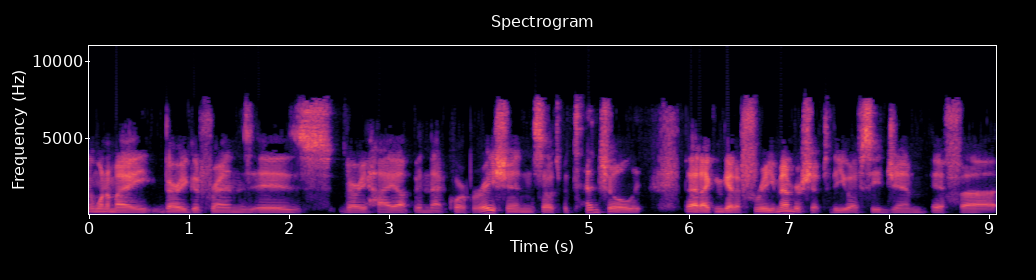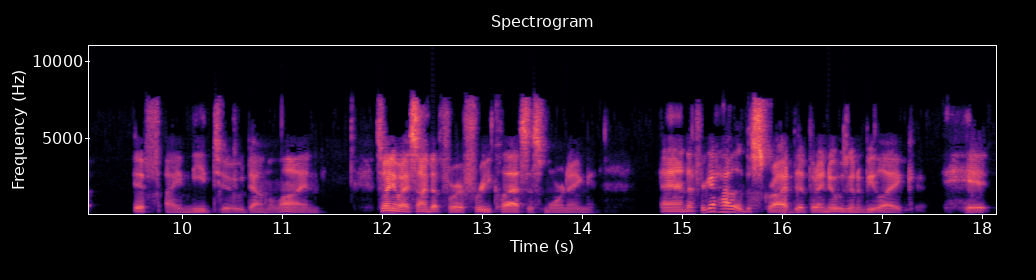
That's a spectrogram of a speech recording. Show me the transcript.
and one of my very good friends is very high up in that corporation, so it's potential that I can get a free membership to the UFC gym if uh, if I need to down the line. So anyway, I signed up for a free class this morning, and I forget how they described it, but I knew it was going to be like hit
